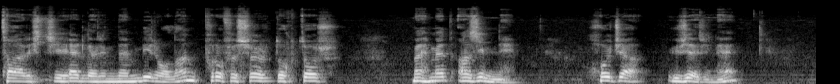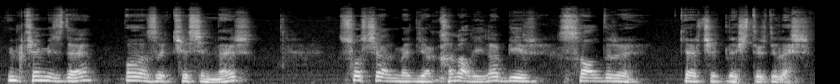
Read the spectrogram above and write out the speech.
tarihçilerinden biri olan Profesör Doktor Mehmet Azimli hoca üzerine ülkemizde bazı kesimler sosyal medya kanalıyla bir saldırı gerçekleştirdiler.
